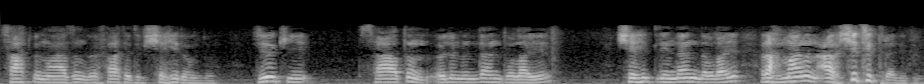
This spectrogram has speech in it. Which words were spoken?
Sa'd bin Muaz'ın vefat edip şehit oldu. Diyor ki Sa'd'ın ölümünden dolayı şehitliğinden dolayı Rahman'ın arşı titredi diyor.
